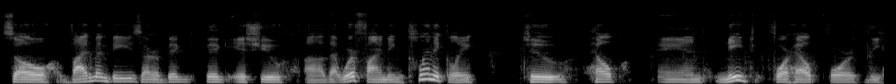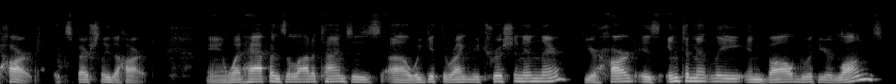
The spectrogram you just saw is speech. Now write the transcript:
So vitamin Bs are a big, big issue uh, that we're finding clinically to help and need for help for the heart, especially the heart. And what happens a lot of times is uh, we get the right nutrition in there. Your heart is intimately involved with your lungs.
